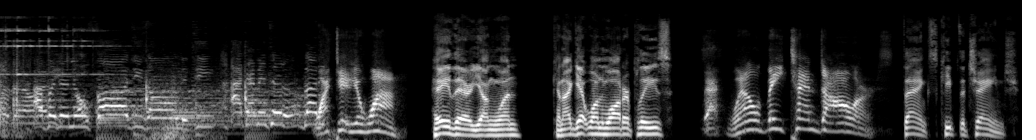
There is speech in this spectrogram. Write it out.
I put the new 4G's on the G. I tap into the blood. What do you want? Hey there, young one. Can I get one water, please? That will be ten dollars. Thanks. Keep the change.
